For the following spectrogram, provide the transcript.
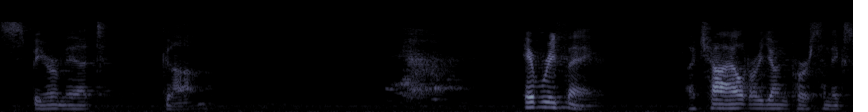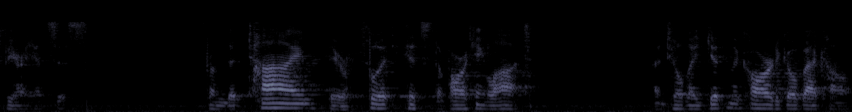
spearmint gum. everything a child or young person experiences from the time their foot hits the parking lot until they get in the car to go back home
